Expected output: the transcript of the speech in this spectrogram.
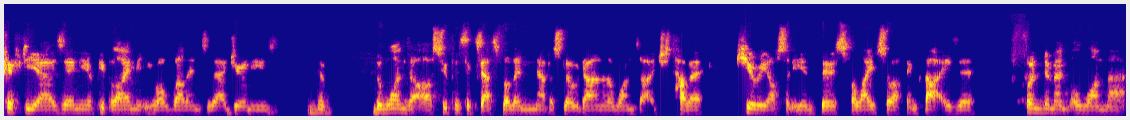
50 years in, you know, people I meet who are well into their journeys, the the ones that are super successful and never slow down are the ones that just have a curiosity and thirst for life. So I think that is a fundamental one that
